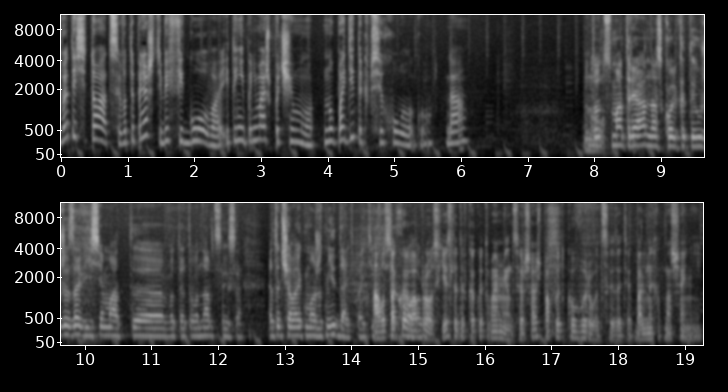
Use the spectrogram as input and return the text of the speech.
В этой ситуации, вот ты понимаешь, что тебе фигово, и ты не понимаешь, почему. Ну, пойди ты к психологу, да? Ну, Тут смотря, насколько ты уже зависим от э, вот этого нарцисса этот человек может не дать пойти. А вот такой вопрос: если ты в какой-то момент совершаешь попытку вырваться из этих больных отношений,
